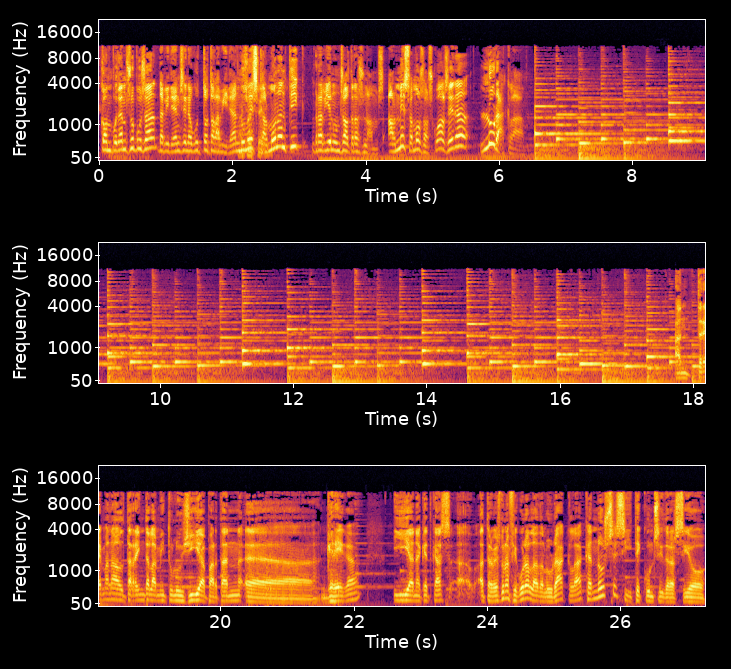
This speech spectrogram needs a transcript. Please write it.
com podem suposar, d'evidents hi ha hagut tota la vida, només sí. que al món antic rebien uns altres noms, el més famós dels quals era l'oracle. Entrem en el terreny de la mitologia, per tant, eh, grega, i en aquest cas a, a través d'una figura, la de l'oracle, que no sé si té consideració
